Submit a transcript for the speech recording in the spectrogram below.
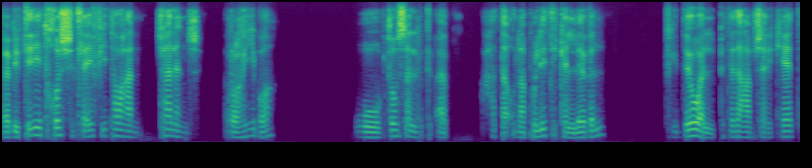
فبيبتدي تخش تلاقي فيه طبعا challenge رهيبة وبتوصل بتبقى حتى on a political level في دول بتدعم شركات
